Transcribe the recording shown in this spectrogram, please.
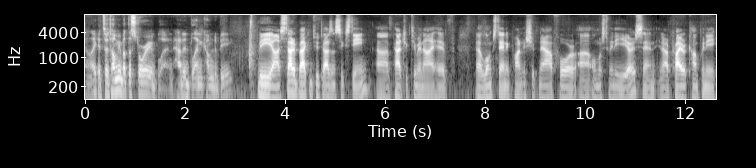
I like it. So tell me about the story of Blend. How did Blend come to be? We uh, started back in 2016. Uh, Patrick, Tim, and I have a long-standing partnership now for uh, almost 20 years. And in our prior company,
